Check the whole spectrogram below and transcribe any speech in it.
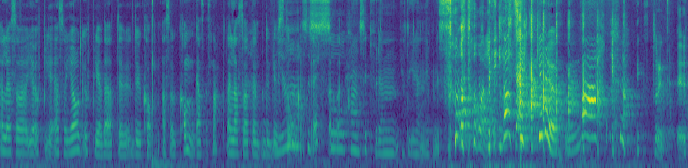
eller alltså jag, upple, alltså jag upplevde att du, du kom, alltså kom ganska snabbt. Eller alltså att den, du blev stor alltså, direkt. så eller? konstigt för den, jag tycker den EPn är så dålig. Vad tycker du? Va? Jag står inte ut.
